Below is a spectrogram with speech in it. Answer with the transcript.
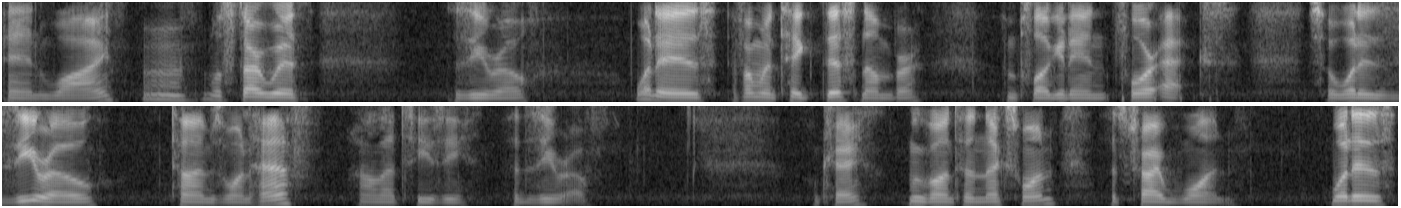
and Y. Hmm, we'll start with 0. What is, if I'm going to take this number and plug it in for X, so what is 0 times 1 half? Oh, that's easy. That's 0. Okay, move on to the next one. Let's try 1. What is,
